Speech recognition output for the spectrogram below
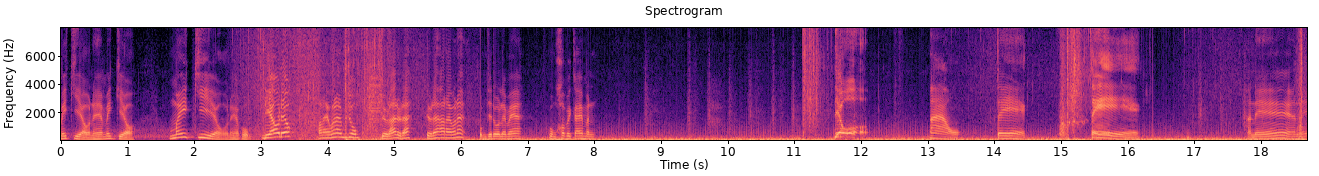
ไม่เกี่ยวนะฮะไม่เกี่ยว ไม่เกี่ยวนะครับผม เดี๋ยวเดี๋ยวอะไรวะนะท่านผู้ชมเดี๋ยวนะเดี๋ยวนะเดี๋ยวนะอะไรวะนะผมจะโดนอะไรไหม ผมเข้าไปใกล้มัน เดี๋ยว อ้าว เตก เตกฮันเน่ฮันเน่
